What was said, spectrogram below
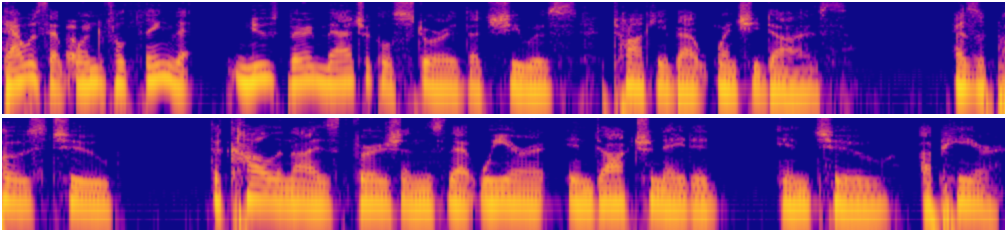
that was that wonderful thing that new very magical story that she was talking about when she dies as opposed to the colonized versions that we are indoctrinated into up here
